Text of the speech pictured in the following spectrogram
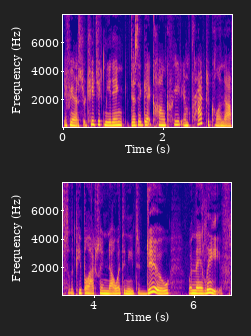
If you're in a strategic meeting, does it get concrete and practical enough so that people actually know what they need to do when they leave?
